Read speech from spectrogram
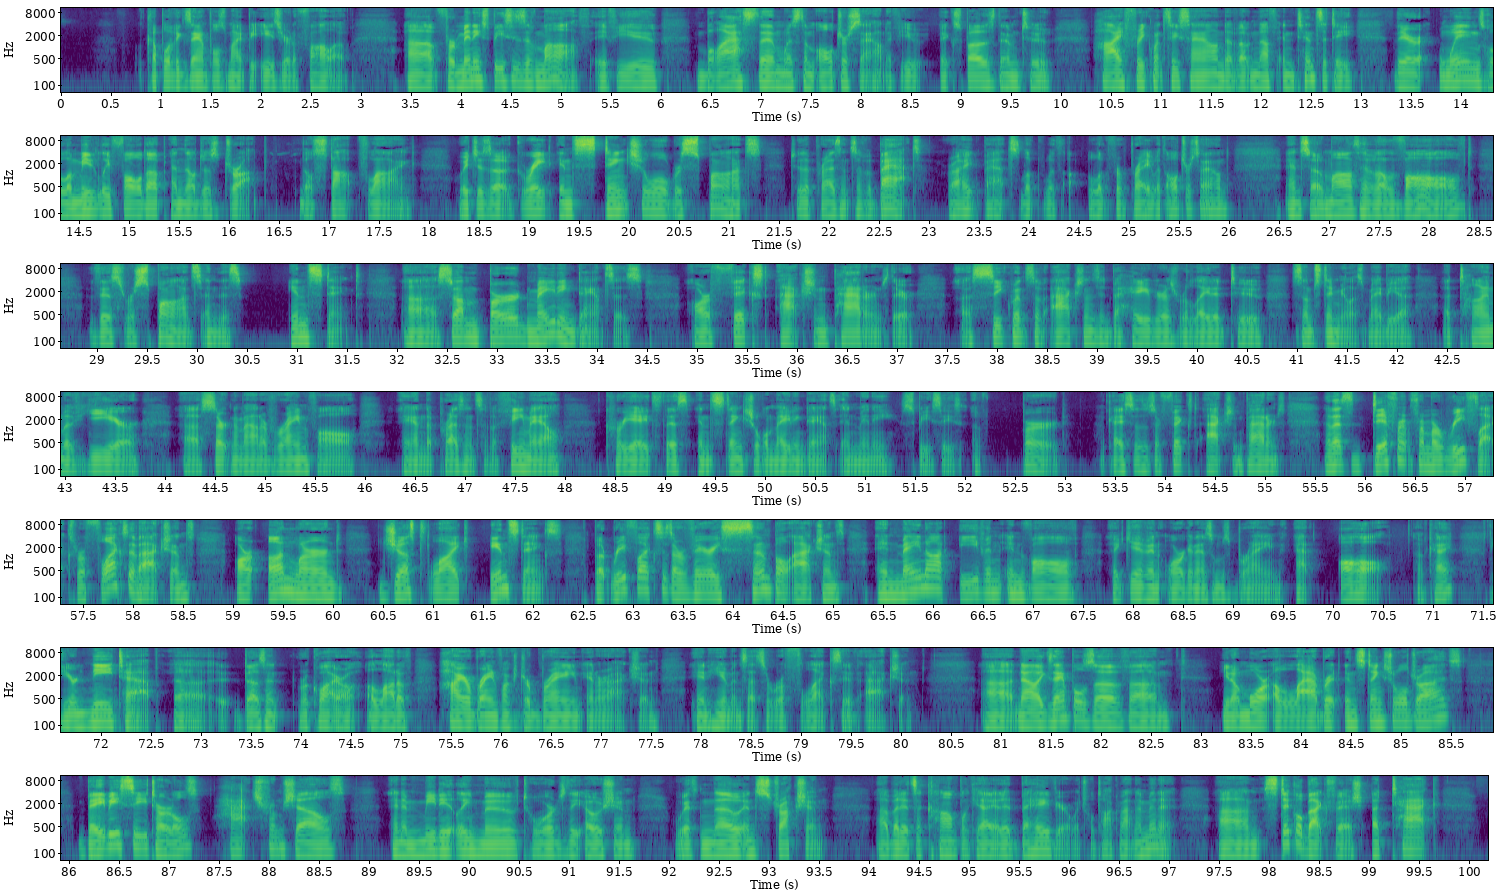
A couple of examples might be easier to follow. Uh, for many species of moth, if you blast them with some ultrasound, if you expose them to high frequency sound of enough intensity, their wings will immediately fold up and they'll just drop. They'll stop flying, which is a great instinctual response to the presence of a bat, right? Bats look with look for prey with ultrasound. And so moths have evolved this response and this instinct. Uh, some bird mating dances are fixed action patterns. They're a sequence of actions and behaviors related to some stimulus, maybe a, a time of year, a certain amount of rainfall, and the presence of a female creates this instinctual mating dance in many species of bird. Okay, so those are fixed action patterns. Now that's different from a reflex. Reflexive actions are unlearned just like instincts, but reflexes are very simple actions and may not even involve a given organism's brain at all. Okay, your knee tap uh, doesn't require a, lot of higher brain function or brain interaction in humans. That's a reflexive action. Uh, now, examples of um, you know, more elaborate instinctual drives, baby sea turtles hatch from shells and immediately move towards the ocean with no instruction. Uh, but it's a complicated behavior, which we'll talk about in a minute. Um, stickleback fish attack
